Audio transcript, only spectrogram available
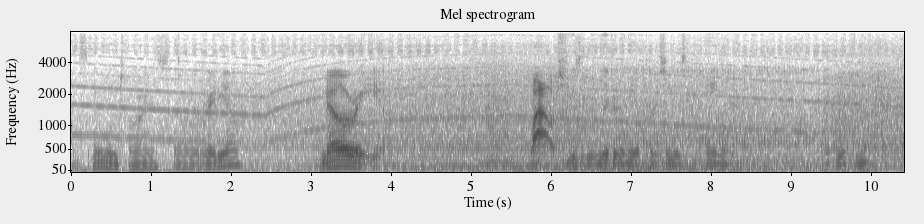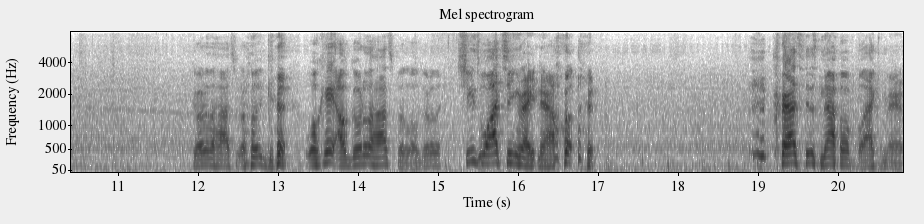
It's inventory, so radio? No radio. Wow, she's literally a person who's hanging out. Like with me. Go to the hospital. okay, I'll go to the hospital. I'll go to the. She's watching right now. Crass is now a black man.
